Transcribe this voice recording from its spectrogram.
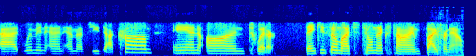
at womenandmfg.com and on Twitter. Thank you so much. Till next time, bye for now.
